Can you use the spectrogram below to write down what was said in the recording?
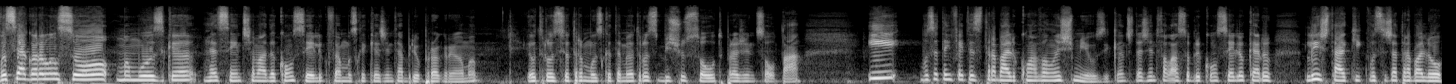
você agora lançou uma música recente chamada Conselho, que foi a música que a gente abriu o programa. Eu trouxe outra música também, eu trouxe Bicho Solto pra gente soltar. E você tem feito esse trabalho com Avalanche Music. Antes da gente falar sobre conselho, eu quero listar aqui que você já trabalhou.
